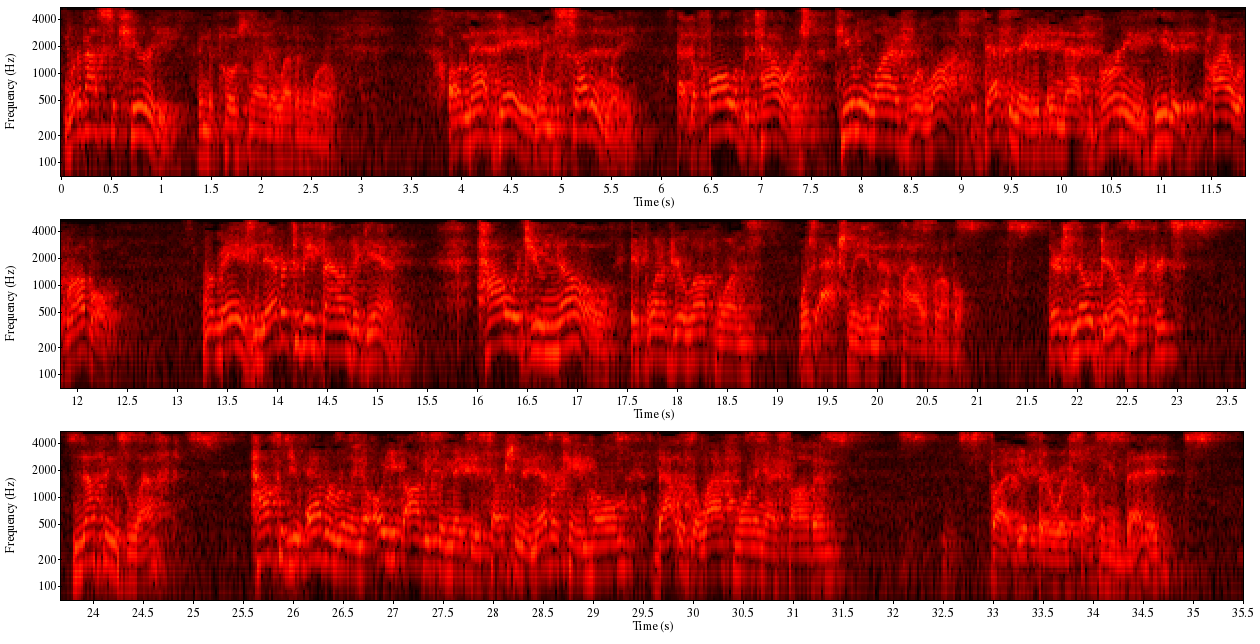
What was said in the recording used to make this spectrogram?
What about security in the post 9 11 world? On that day when suddenly, at the fall of the towers, human lives were lost, decimated in that burning, heated pile of rubble, remains never to be found again. How would you know if one of your loved ones was actually in that pile of rubble? There's no dental records. Nothing's left. How could you ever really know? Oh, you obviously make the assumption they never came home. That was the last morning I saw them. But if there was something embedded,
